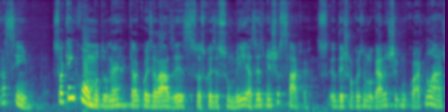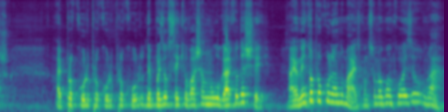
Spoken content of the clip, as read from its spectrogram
Assim, só que é incômodo, né? Aquela coisa lá, às vezes suas coisas sumir, às vezes me enche o saco. Eu deixo uma coisa no lugar, eu chego no quarto, não acho. Aí procuro, procuro, procuro. Depois eu sei que eu vou achar no lugar que eu deixei. Aí eu nem tô procurando mais. Quando some alguma coisa, eu. Ah,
